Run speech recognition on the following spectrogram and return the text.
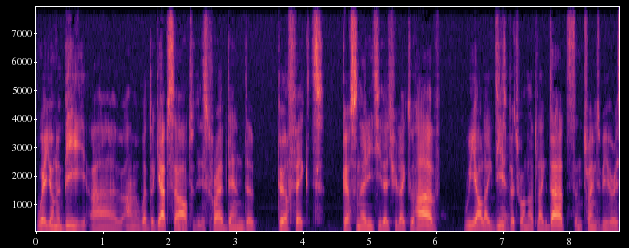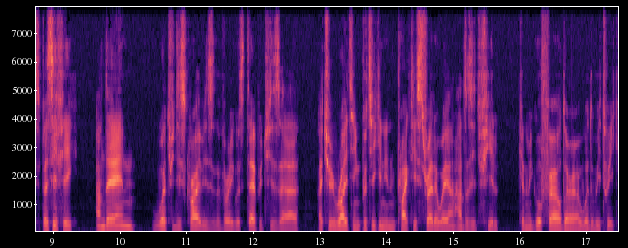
where you want to be uh, and what the gaps are to describe then the perfect personality that you like to have. We are like this, yeah. but we're not like that, and trying to be very specific. And then what you describe is a very good step, which is uh, actually writing, putting it in practice straight away. And how does it feel? Can we go further? What do we tweak?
